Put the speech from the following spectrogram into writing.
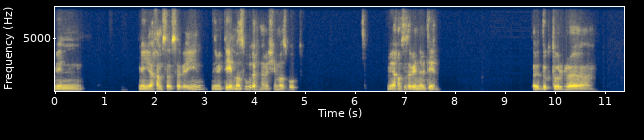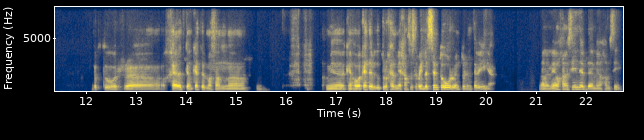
من مية خمسة وسبعين لميتين. مظبوط إحنا ماشيين مظبوط. مية خمسة وسبعين لميتين. طيب الدكتور دكتور خالد كان كاتب مثلا كان هو كاتب الدكتور خالد 175 بس أنتوا قولوا أنتوا اللي متابعين يعني. لما 150 نبدأ 150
